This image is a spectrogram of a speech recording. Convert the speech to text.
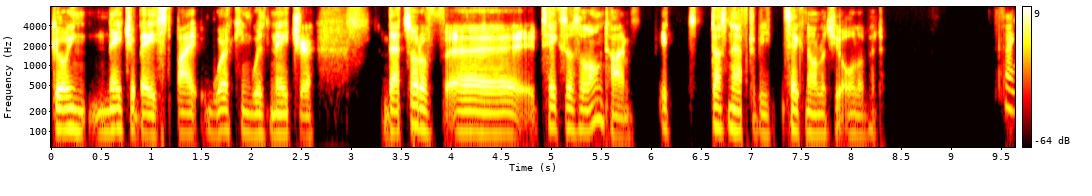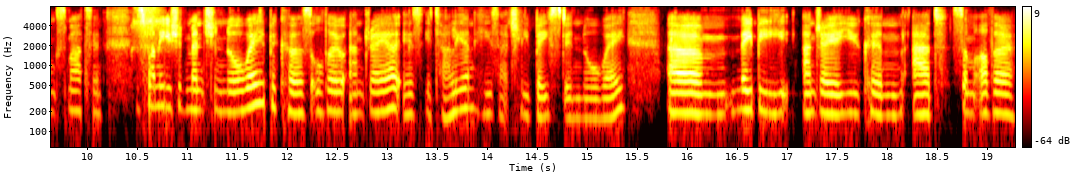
going nature based by working with nature that sort of uh, takes us a long time. It doesn't have to be technology all of it Thanks, Martin. It's funny you should mention Norway because although Andrea is Italian, he's actually based in Norway. Um, maybe, Andrea, you can add some other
